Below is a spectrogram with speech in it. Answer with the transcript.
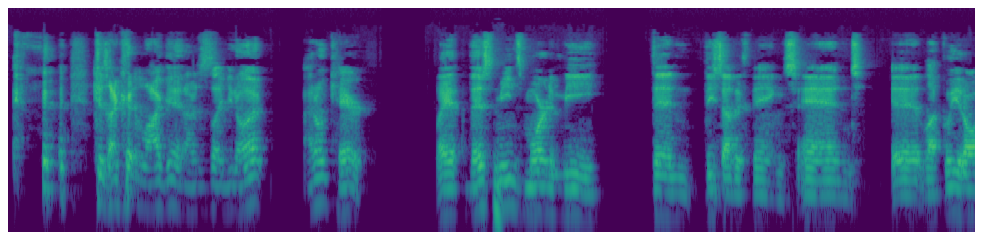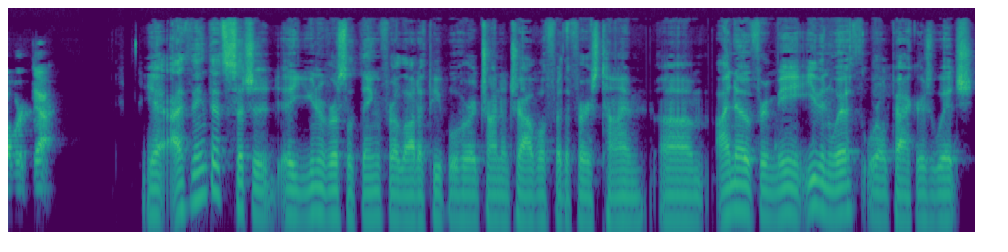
because I couldn't log in. I was just like, you know what? I don't care. Like this means more to me than these other things, and it, luckily, it all worked out. Yeah, I think that's such a, a universal thing for a lot of people who are trying to travel for the first time. Um, I know for me, even with Worldpackers, which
